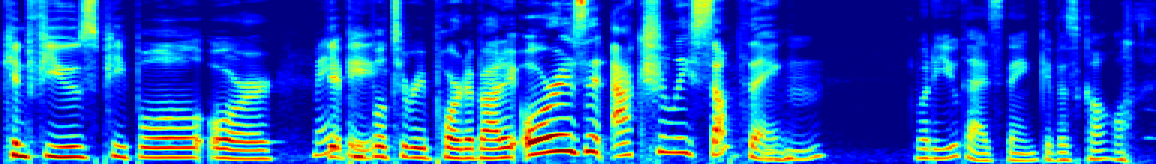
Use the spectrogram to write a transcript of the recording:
confuse people or maybe. get people to report about it or is it actually something Mhm. What do you guys think? Give us a call.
